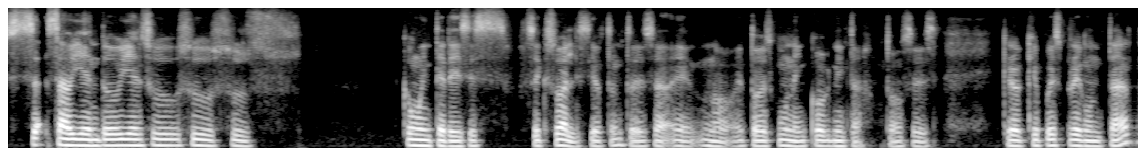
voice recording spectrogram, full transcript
sabiendo bien sus como intereses sexuales, ¿cierto? Entonces, ah, eh, no, eh, todo es como una incógnita. Entonces, creo que pues preguntar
